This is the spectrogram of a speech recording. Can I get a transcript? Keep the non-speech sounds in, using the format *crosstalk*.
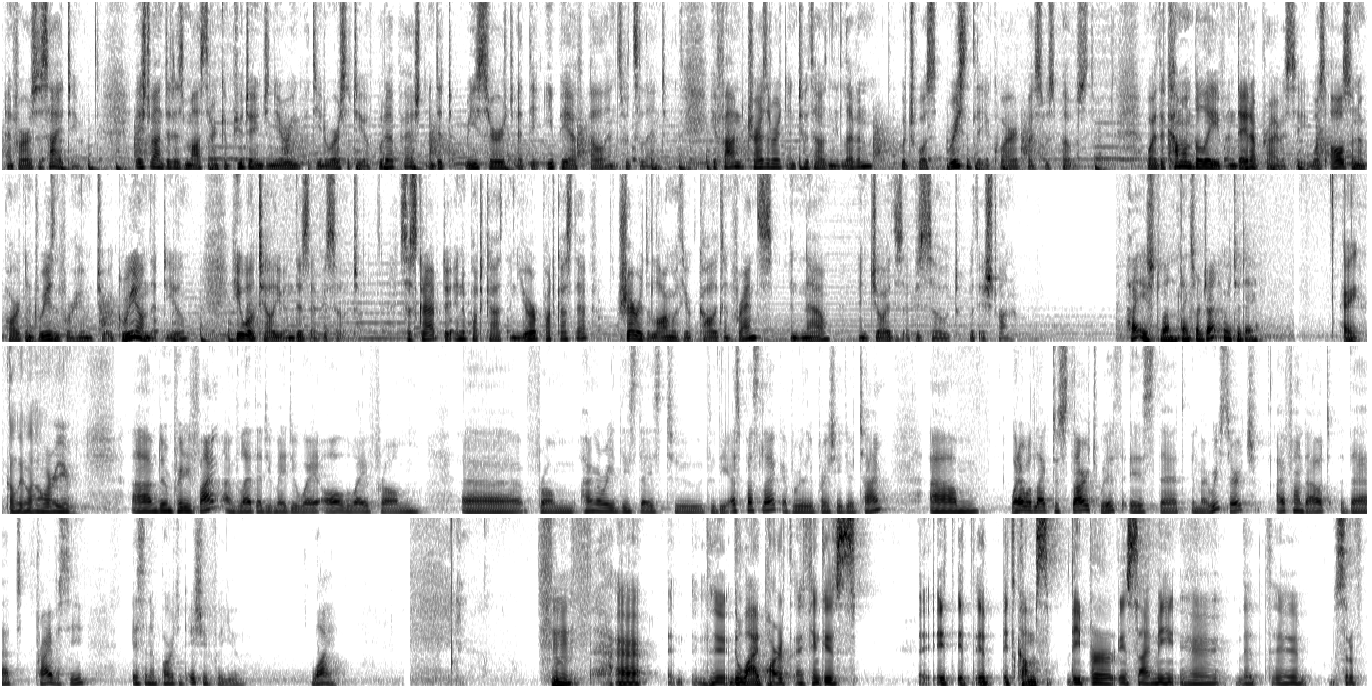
and for our society. Istvan did his master in computer engineering at the University of Budapest and did research at the EPFL in Switzerland. He founded Tresorit in 2011, which was recently acquired by Swiss Post. While the common belief in data privacy was also an important reason for him to agree on that deal, he will tell you in this episode. Subscribe to Inner Podcast in your podcast app Share it along with your colleagues and friends. And now, enjoy this episode with Istvan. Hi, Istvan. Thanks for joining me today. Hey, Khalil. How are you? I'm doing pretty fine. I'm glad that you made your way all the way from uh, from Hungary these days to, to the Espas Lag. I really appreciate your time. Um, what I would like to start with is that in my research, I found out that privacy is an important issue for you. Why? Hmm. Uh, the, the why part, I think, is it it it, it comes deeper inside me. Uh, that uh, sort of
